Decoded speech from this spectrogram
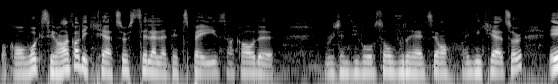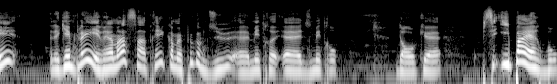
Donc on voit que c'est vraiment encore des créatures style à la Dead Space, encore de Resident Evil si on voudrait, on des créatures. Et le gameplay est vraiment centré comme un peu comme du, euh, métro, euh, du métro. Donc euh, c'est hyper beau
